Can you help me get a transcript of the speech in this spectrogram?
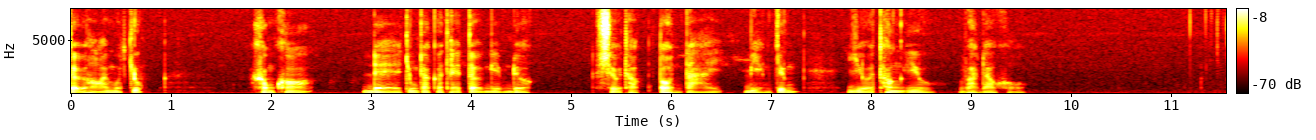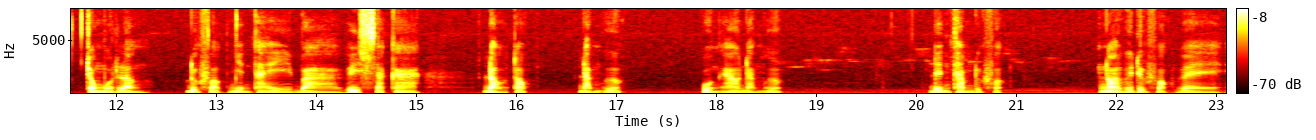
tự hỏi một chút. Không khó để chúng ta có thể tự nghiệm được sự thật tồn tại, biện chứng giữa thân yêu và đau khổ trong một lần, đức phật nhìn thấy bà Visakha đầu tóc đẫm ướt, quần áo đẫm ướt. Đến thăm đức phật, nói với đức phật về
